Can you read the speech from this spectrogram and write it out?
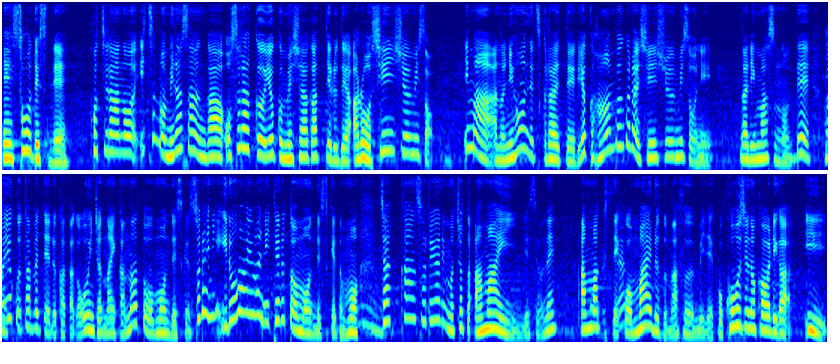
えーそうですね。こちらあのいつも皆さんがおそらくよく召し上がっているであろう信州味噌。今あの日本で作られている約半分ぐらい信州味噌になりますので、まあ、はいよく食べている方が多いんじゃないかなと思うんですけどそれに色合いは似てると思うんですけども、若干それよりもちょっと甘いんですよね。甘くてこうマイルドな風味でこう麹の香りがいい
